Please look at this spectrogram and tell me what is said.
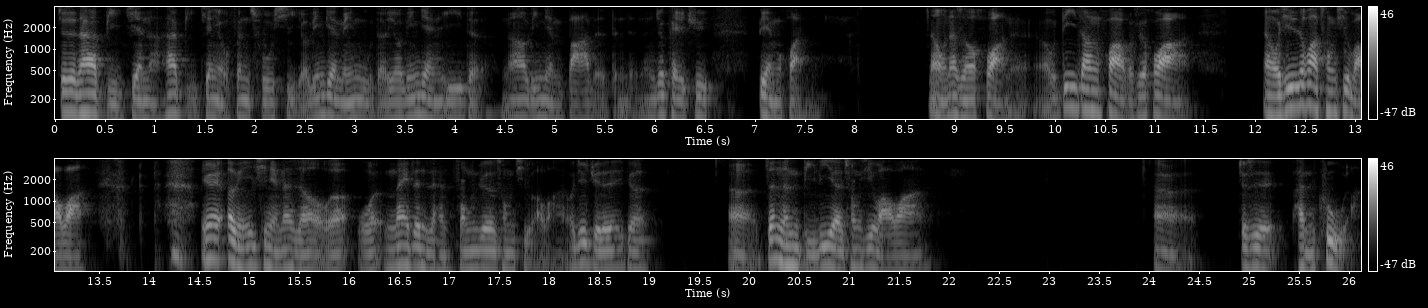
就是它的笔尖啊，它的笔尖有分粗细，有零点零五的，有零点一的，然后零点八的等等，你就可以去变换。那我那时候画呢，我第一张画我是画，啊，我其实画充气娃娃。因为二零一七年那时候，我我那一阵子很疯，就是充气娃娃，我就觉得一个呃真人比例的充气娃娃，呃就是很酷啦。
